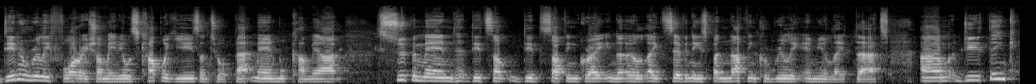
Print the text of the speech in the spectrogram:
didn't really flourish. I mean, it was a couple of years until Batman will come out. Superman did some did something great in the late seventies, but nothing could really emulate that. Um, do you think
